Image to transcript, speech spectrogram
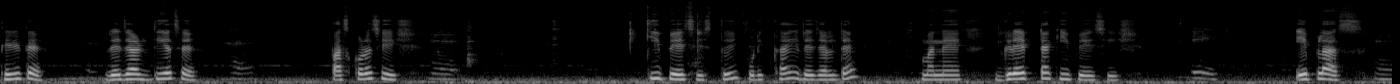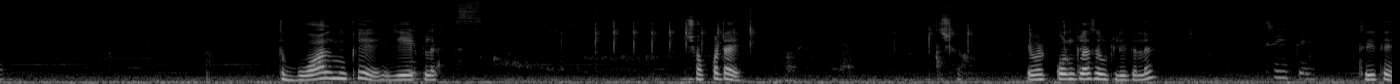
থ্রিতে রেজাল্ট দিয়েছে? হ্যাঁ। পাস করেছিস? হ্যাঁ। কি পেয়েছিস তুই পরীক্ষায় রেজাল্টে মানে গ্রেডটা কি পেয়েছিস? এ প্লাস হ্যাঁ। তো বল মুখে যে এ প্লাস সবকটাই? আচ্ছা। এবার কোন ক্লাসে উঠলি তাহলে? থ্রিতে থ্রিতে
